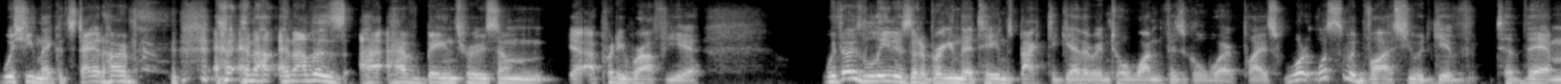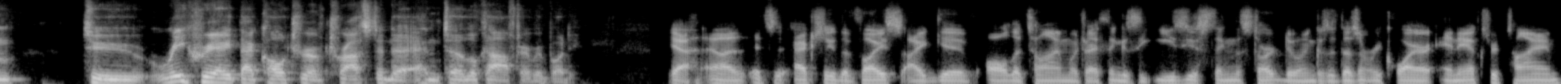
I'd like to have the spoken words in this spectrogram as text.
wishing they could stay at home, and, and others have been through some yeah, a pretty rough year. With those leaders that are bringing their teams back together into one physical workplace, what, what's some advice you would give to them to recreate that culture of trust and to, and to look after everybody? Yeah, uh, it's actually the advice I give all the time, which I think is the easiest thing to start doing because it doesn't require any extra time.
